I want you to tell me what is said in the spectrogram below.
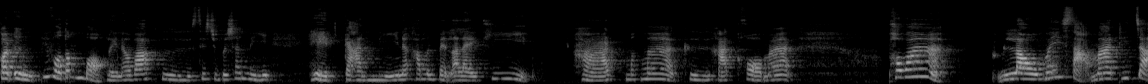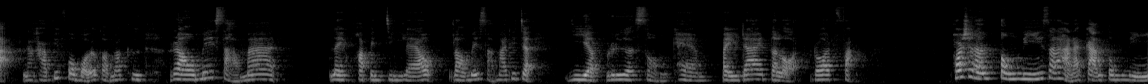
ก่อนอื่นพี่โฟต้องบอกเลยนะว่าคือ situation นี้เหตุการณ์นี้นะคะมันเป็นอะไรที่ฮาร์ดมากๆ คือฮาร์ดคอร์มาก เพราะว่าเราไม่สามารถที่จะนะคะพี่โฟบอกไว้ก่อนว่าคือ เราไม่สามารถในความเป็นจริงแล้ว เราไม่สามารถที่จะเหยียบเรือสองแคมไปได้ตลอดรอดฝั่ง เพราะฉะนั้นตรงนี้สถานการณ์ตรงนี้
